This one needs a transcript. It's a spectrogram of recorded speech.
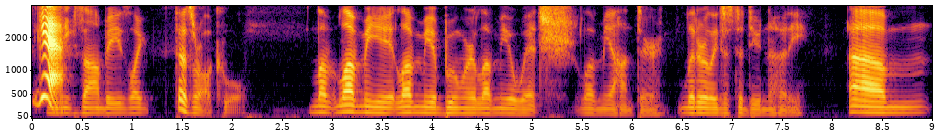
Yeah, unique zombies like those are all cool. Love love me love me a boomer love me a witch love me a hunter. Literally just a dude in a hoodie. Um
